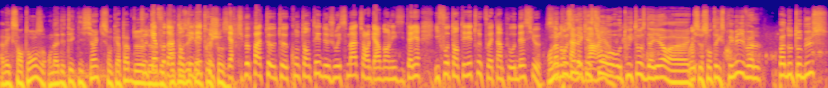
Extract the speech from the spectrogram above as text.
avec 111, on a des techniciens qui sont capables de. En tout cas, il faudra tenter des trucs. Chose. Tu peux pas te, contenter de jouer ce match en regardant les Italiens. Il faut tenter des trucs, il faut être un peu audacieux. On a posé la question aux Twittos d'ailleurs, euh, qui se sont exprimés. Ils veulent pas d'autobus.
